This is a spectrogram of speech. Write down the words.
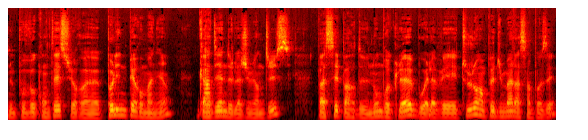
nous pouvons compter sur Pauline Perromanien, gardienne de la Juventus, passée par de nombreux clubs où elle avait toujours un peu du mal à s'imposer.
